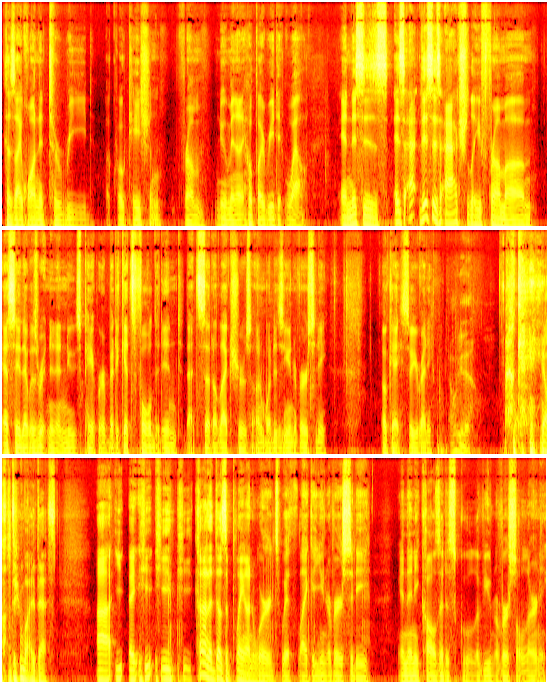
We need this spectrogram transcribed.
because I wanted to read a quotation from Newman, and I hope I read it well. And this is, is this is actually from an essay that was written in a newspaper, but it gets folded into that set of lectures on what is a university. Okay, so you ready? Oh yeah. Okay, I'll do my best. Uh, uh, he he he kind of does a play on words with like a university, and then he calls it a school of universal learning,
